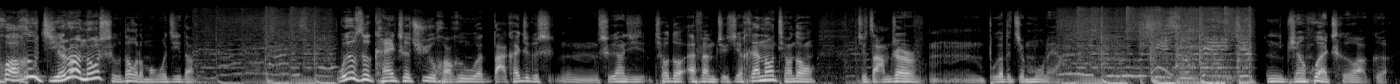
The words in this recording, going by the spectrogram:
花后今日能收到了吗？我记得。我有时候开车去皇后，我打开这个收嗯收音机，调到 FM 九七，还能听到就咱们这儿嗯播的节目了呀。你别换车啊，哥。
